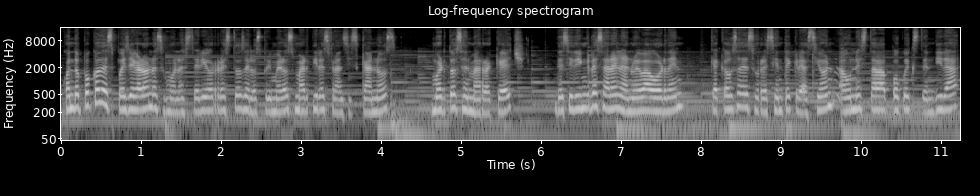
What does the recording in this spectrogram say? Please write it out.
Cuando poco después llegaron a su monasterio restos de los primeros mártires franciscanos, muertos en Marrakech, decidió ingresar en la nueva orden que a causa de su reciente creación aún estaba poco extendida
